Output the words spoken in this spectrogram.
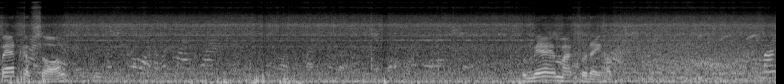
แปดกับสองคุณแม่มักตัวใดครับ มัก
